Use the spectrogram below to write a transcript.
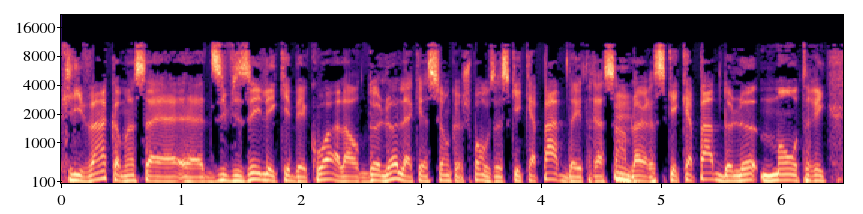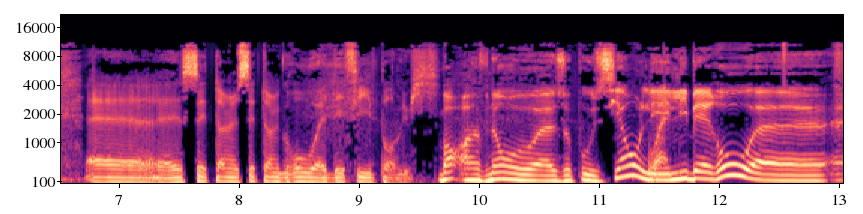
clivant, comment ça a, a divisé les Québécois. Alors de là, la question que je pose, est-ce qu'il est capable d'être rassembleur, Hmm. est-ce qu'il est capable de le montrer? Euh, C'est un, c'est un gros euh, défi pour lui. Bon, revenons aux euh, oppositions. Les Ouais. libéraux, euh, euh,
